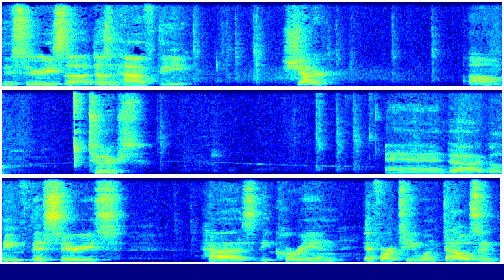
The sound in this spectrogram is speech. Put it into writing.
this series uh, doesn't have the Schaller um, tuners and uh, I believe this series has the Korean FRT 1000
